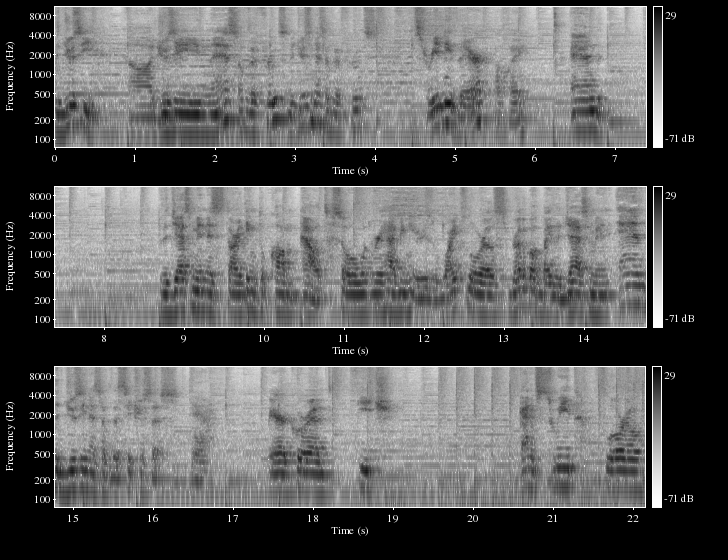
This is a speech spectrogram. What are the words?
the juicy uh, juiciness of the fruits. The juiciness of the fruits. It's really there, Okay. and the jasmine is starting to come out. So what we're having here is white florals brought about by the jasmine and the juiciness of the citruses. Yeah. Pear, currant, peach, kind of sweet, floral.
